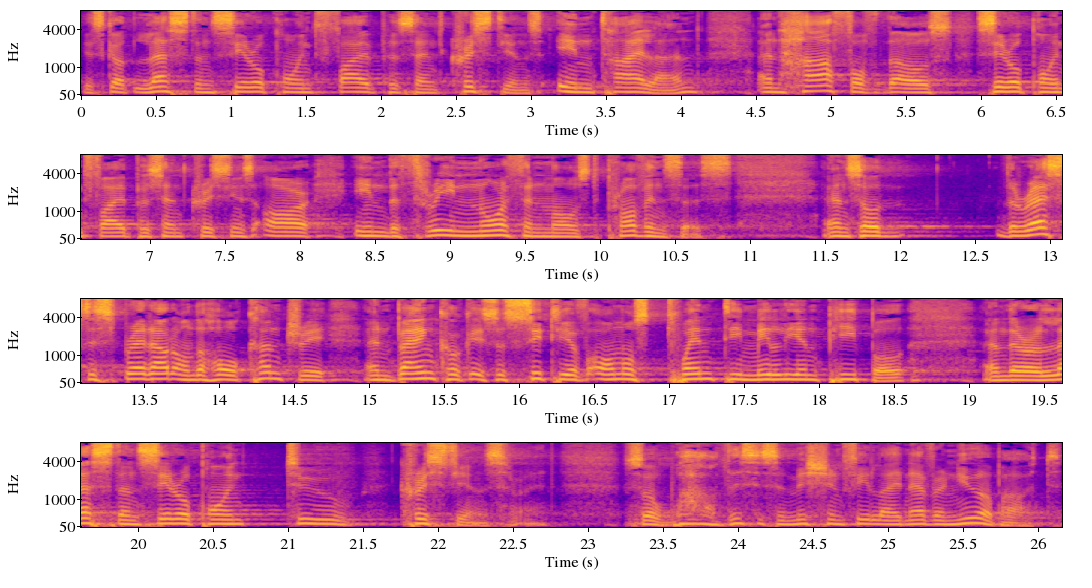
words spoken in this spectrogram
it's got less than 0.5% Christians in Thailand, and half of those 0.5% Christians are in the three northernmost provinces. And so the rest is spread out on the whole country, and Bangkok is a city of almost 20 million people, and there are less than 0.2 Christians, right? So, wow, this is a mission field I never knew about.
